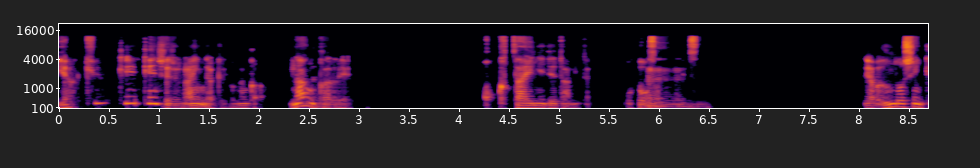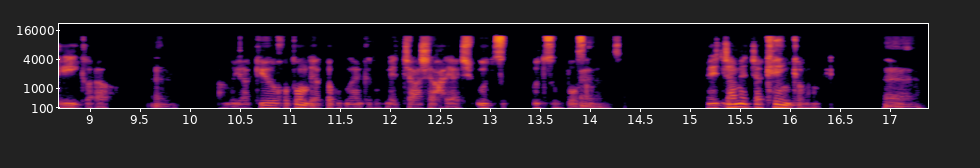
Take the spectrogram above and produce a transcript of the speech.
野球経験者じゃないんだけど、なんか、なんかで、国体に出たみたい。お父さんってさやっぱ運動神経いいから、うん。あの野球ほとんどやったことないけど、めっちゃ足速いし、打つ、打つお父さんなんですよ。めちゃめちゃ謙虚なわけ。うん。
